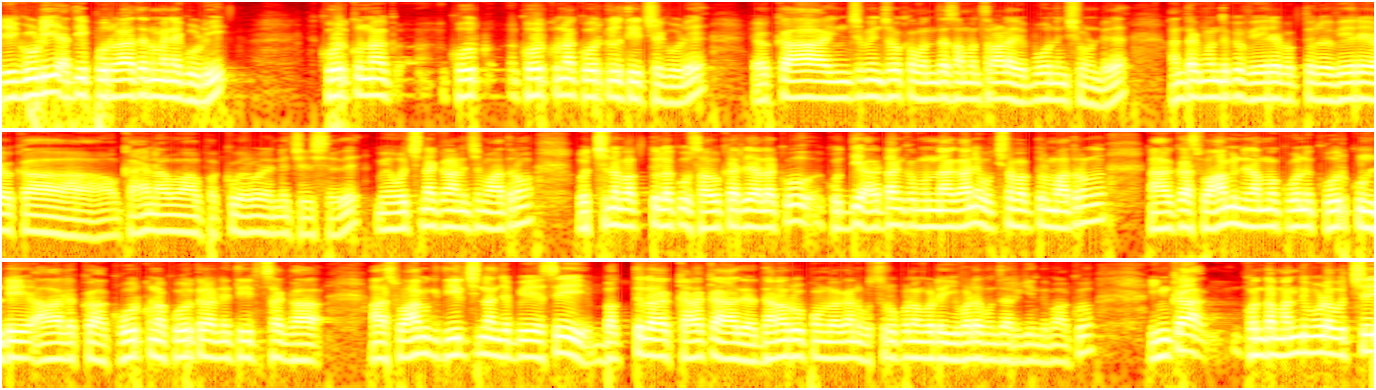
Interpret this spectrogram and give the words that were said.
ఈ గుడి అతి పురాతనమైన గుడి. కోరుకున్న కోర్ కోరుకున్న కోరికలు తీర్చే గుడి యొక్క ఇంచుమించు ఒక వంద సంవత్సరాల ఎబో నుంచి ఉండే అంతకుముందుకు వేరే భక్తులు వేరే ఒక ఆయన పక్క ఎవరైనా చేసేది. మేము వచ్చిన కాడ నుంచి మాత్రం వచ్చిన భక్తులకు సౌకర్యాలకు కొద్ది ఆటంకం ఉన్నా కానీ వచ్చిన భక్తులు మాత్రం ఆ యొక్క స్వామిని నమ్ముకొని కోరుకుంటే ఆ యొక్క కోరుకున్న కోరికలన్నీ తీర్చగా ఆ స్వామికి తీర్చిందని చెప్పేసి భక్తుల కనక ధన రూపంలో కానీ వస్తు రూపంలో కూడా ఇవ్వడం జరిగింది మాకు. ఇంకా కొంతమంది కూడా వచ్చి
